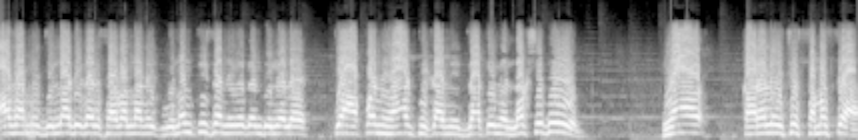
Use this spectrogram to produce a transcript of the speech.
आज आम्ही जिल्हाधिकारी साहेबांना एक विनंतीचं निवेदन दिलेलं आहे की आपण ह्या ठिकाणी जातीने लक्ष देऊन ह्या कार्यालयाची समस्या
